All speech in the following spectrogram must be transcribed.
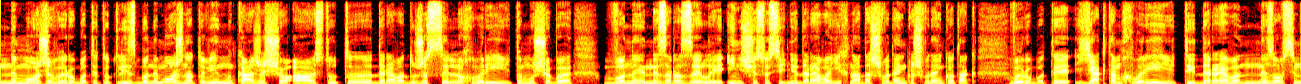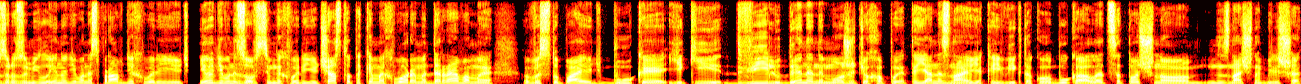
не може виробити тут ліс, бо не можна, то він каже, що а ось тут е, дерева дуже сильно хворіють, тому щоб вони не заразили інші сусідні дерева, їх треба швиденько-швиденько так виробити. Як там хворіють ті дерева, не зовсім зрозуміло. Іноді вони справді хворіють, іноді вони зовсім не хворіють. Часто такими хворими деревами виступають буки, які дві людини не можуть охопити. Я не знаю, який вік такого бука, але це точно значно більше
